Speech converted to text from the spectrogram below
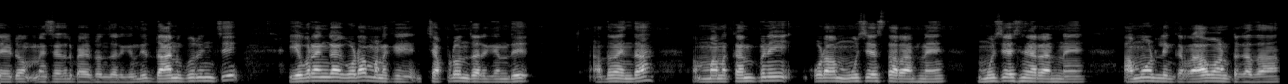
చేయడం మెసేజ్లు పెట్టడం జరిగింది. దాని గురించి వివరంగా కూడా మనకి చెప్పడం జరిగింది. అర్థమైందా? మన కంపెనీ కూడా మూసేస్తారంటనే మూసేసినారంటనే అమౌంట్లు ఇంకా రావంట కదా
